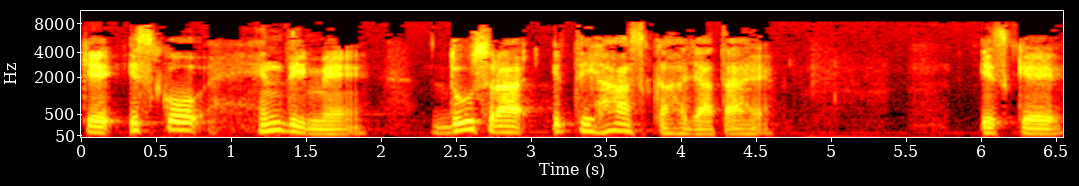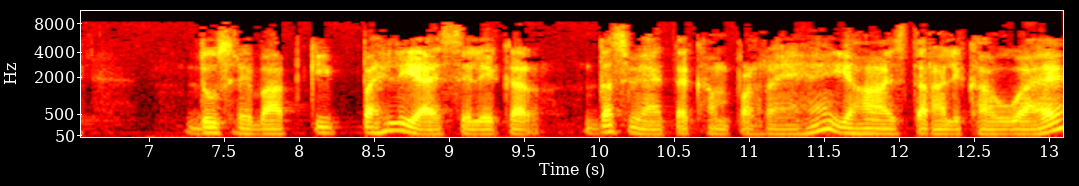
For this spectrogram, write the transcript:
کہ اس کو ہندی میں دوسرا اتہاس کہا جاتا ہے۔ اس کے دوسرے باپ کی پہلی آیت سے لے کر دسویں آیت تک ہم پڑھ رہے ہیں۔ یہاں اس طرح لکھا ہوا ہے،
